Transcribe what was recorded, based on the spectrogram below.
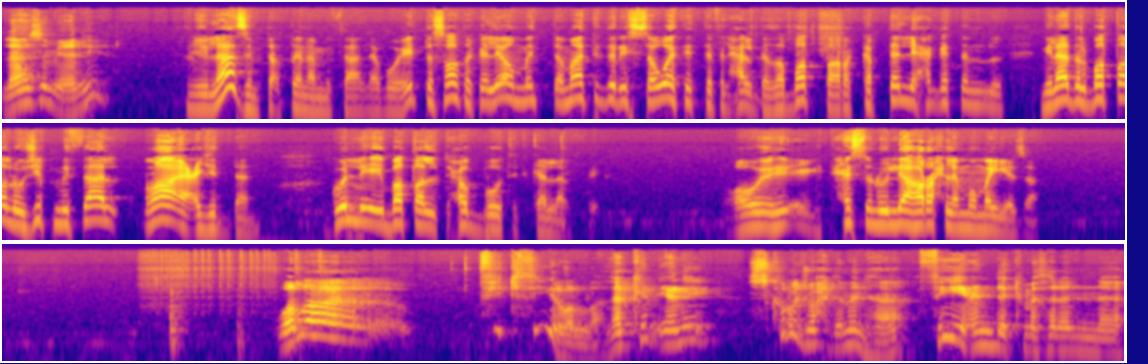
لازم يعني؟ إيه، لازم تعطينا مثال يا أبوي. أنت صوتك اليوم أنت ما تدري إيش سويت أنت في الحلقة. ظبطتها ركبت لي حقت ميلاد البطل وجبت مثال رائع جدا. قول لي بطل تحبه وتتكلم فيه. أو تحس إنه لها رحلة مميزة. والله في كثير والله لكن يعني سكروج واحدة منها في عندك مثلا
